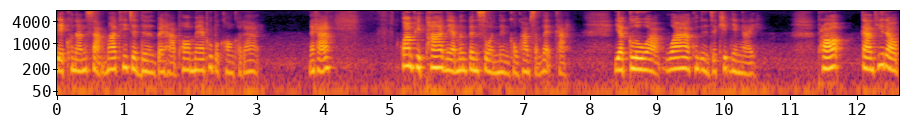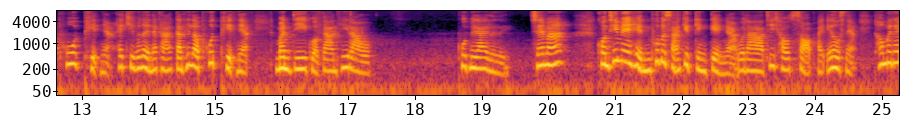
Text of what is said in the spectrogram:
เด็กคนนั้นสามารถที่จะเดินไปหาพ่อแม่ผู้ปกครองเขาได้นะคะ ความผิดพลาดเนี่ยมันเป็นส่วนหนึ่งของความสำเร็จค่ะ อย่ากลัวว่าคนอื่นจะคิดยังไง เพราะ การที่เราพูดผิดเนี่ยให้คิดไว้เลยนะคะ การที่เราพูดผิดเนี่ยมันดีกว่าการที่เราพูดไม่ได้เลย ใช่ไหมคนที่เมย์เห็นพูดภาษาอังกฤษเก่งๆอะ่ะเวลาที่เขาสอบ IELTS เนี่ยเขาไม่ได้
